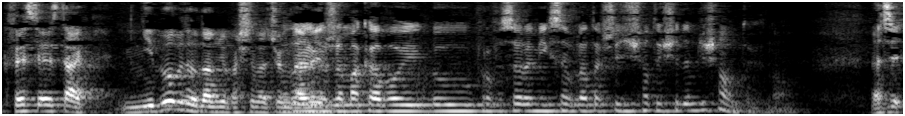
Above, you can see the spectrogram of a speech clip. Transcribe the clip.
kwestia jest tak, nie byłoby to dla mnie właśnie naciągane. Dlatego, że McAvoy był profesorem X w latach 60 70 no. Znaczy,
